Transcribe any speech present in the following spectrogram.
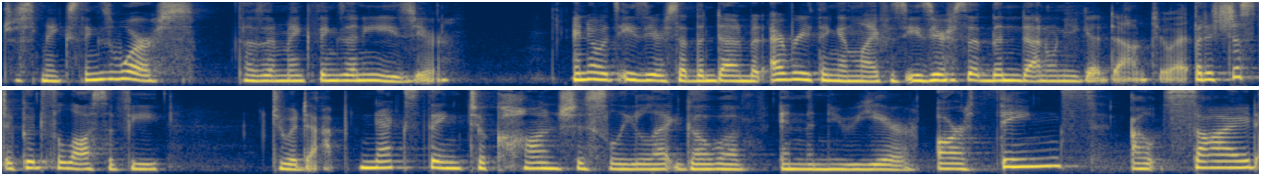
just makes things worse, doesn't make things any easier. I know it's easier said than done, but everything in life is easier said than done when you get down to it. But it's just a good philosophy to adapt. Next thing to consciously let go of in the new year are things outside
